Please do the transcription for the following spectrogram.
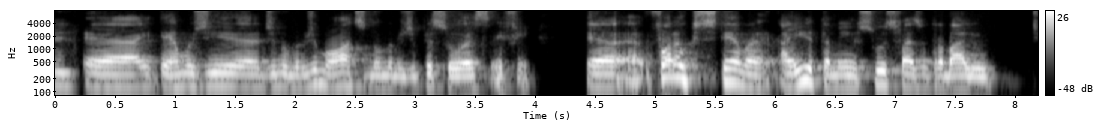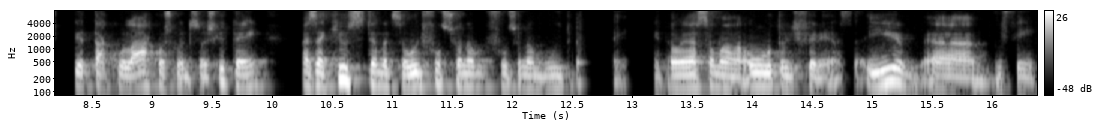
é, em termos de, de número de mortes, número de pessoas, enfim. É, fora o sistema, aí também o SUS faz um trabalho espetacular com as condições que tem, mas aqui o sistema de saúde funciona, funciona muito bem. Então, essa é uma outra diferença. E, é, enfim,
